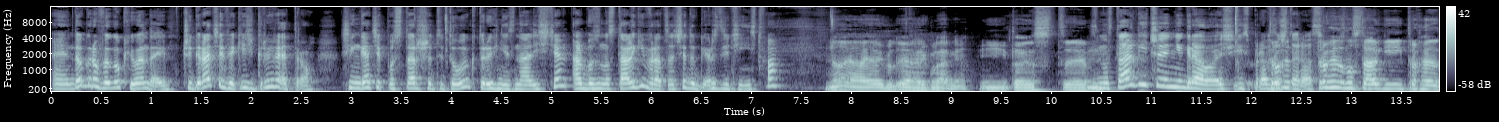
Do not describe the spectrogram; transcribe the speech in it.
e, Do growego Q&A. Czy gracie w jakieś gry retro? Sięgacie po starsze tytuły, których nie znaliście? Albo z nostalgii wracacie do gier z dzieciństwa? No, ja, ja regularnie. I to jest... Um, z nostalgii, czy nie grałeś i sprawdzasz trochę, teraz? Trochę z nostalgii, trochę,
